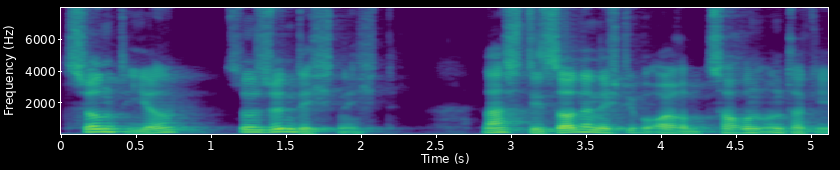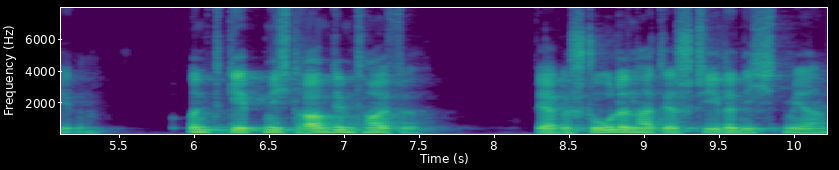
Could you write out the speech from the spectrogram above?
Zürnt ihr, so sündigt nicht. Lasst die Sonne nicht über eurem Zorn untergehen. Und gebt nicht Raum dem Teufel. Wer gestohlen hat, der stehle nicht mehr,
